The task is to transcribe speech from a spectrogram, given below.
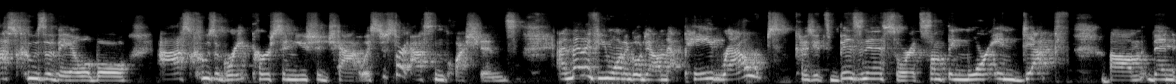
ask who's available, ask who's a great person you should chat with. Just start asking questions. And then if you want to go down that paid route because it's business or it's something more in depth, um, then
